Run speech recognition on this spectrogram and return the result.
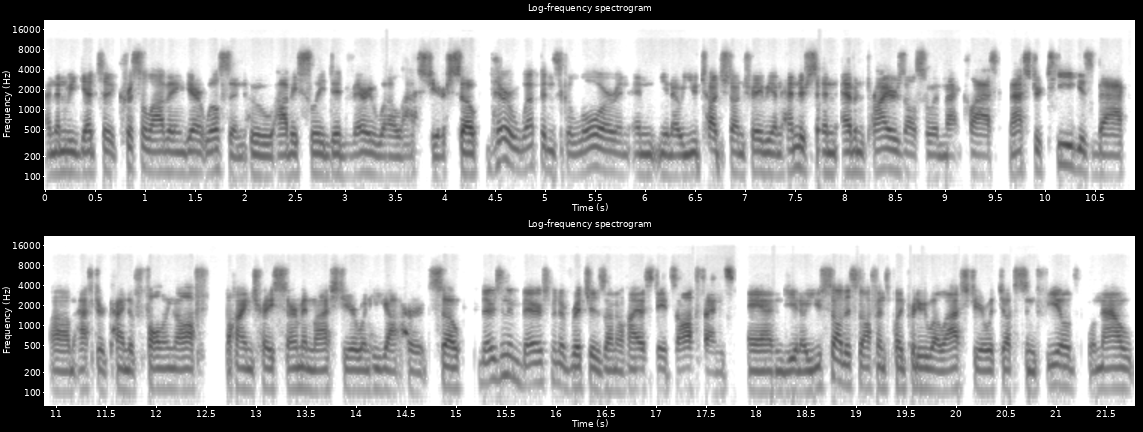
And then we get to Chris Olave and Garrett Wilson, who obviously did very well last year. So there are weapons galore. And, and you know, you touched on TreVeyon Henderson. Evan Pryor's also in that class. Master Teague is back um, after kind of falling off behind Trey Sermon last year when he got hurt. So there's an embarrassment of riches on Ohio State's offense. And, you know, you saw this offense play pretty well last year with Justin Fields. Well, now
